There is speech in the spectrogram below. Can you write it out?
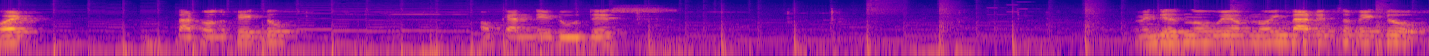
What? That was a fake door. How can they do this? I mean, there's no way of knowing that it's a fake door.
